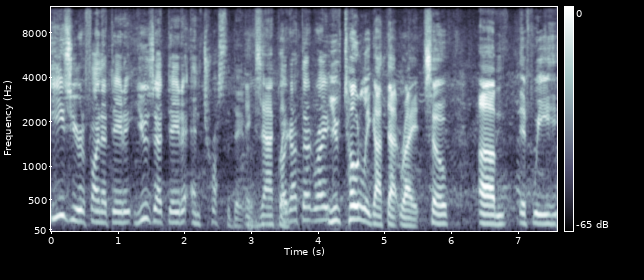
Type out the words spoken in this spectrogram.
easier to find that data, use that data, and trust the data. Exactly. I got that right? You've totally got that right. So um, if we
